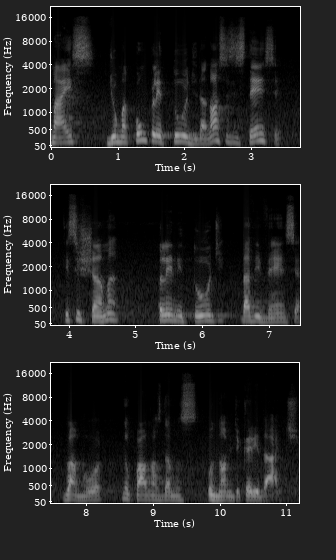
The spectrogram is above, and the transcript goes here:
Mas de uma completude da nossa existência que se chama plenitude da vivência do amor, no qual nós damos o nome de caridade.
